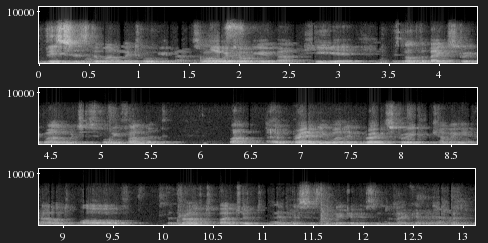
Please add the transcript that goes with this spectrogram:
this is the one we're talking about. So what we're talking about here is not the Bank Street one, which is fully funded, but a brand new one in Grove Street coming out of the draft budget, and this is the mechanism to make it happen.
